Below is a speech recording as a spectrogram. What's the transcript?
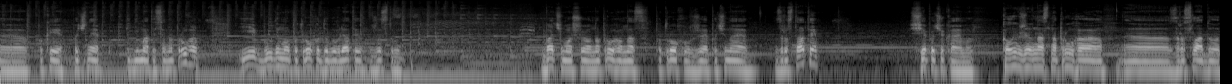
е, поки почне підніматися напруга, і будемо потроху додати вже струм. Бачимо, що напруга в нас потроху вже починає зростати. Ще почекаємо. Коли вже в нас напруга е, зросла до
